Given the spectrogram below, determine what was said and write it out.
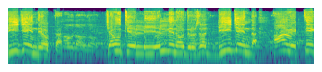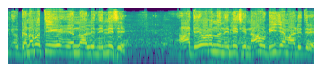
ಡಿ ಜೆ ಹಿಂದೆ ಹೋಗ್ತಾರೆ. ಚೌತಿಯಲ್ಲಿ ಎಲ್ಲಿ ನೋಡಿದ್ರು ಸಹ ಡಿ ಜೆಯಿಂದ ಆ ವ್ಯಕ್ತಿ ಗಣಪತಿಯನ್ನು ಅಲ್ಲಿ ನಿಲ್ಲಿಸಿ ಆ ದೇವರನ್ನು ನಿಲ್ಲಿಸಿ ನಾವು ಡಿ ಜೆ ಮಾಡಿದರೆ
